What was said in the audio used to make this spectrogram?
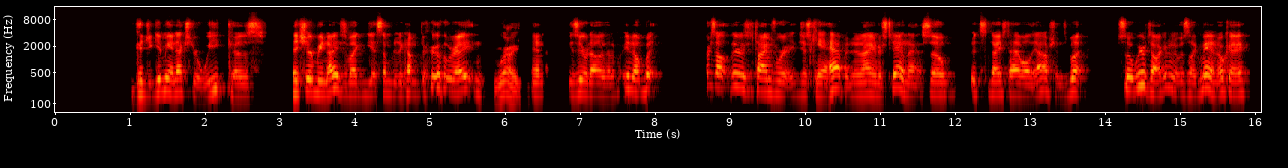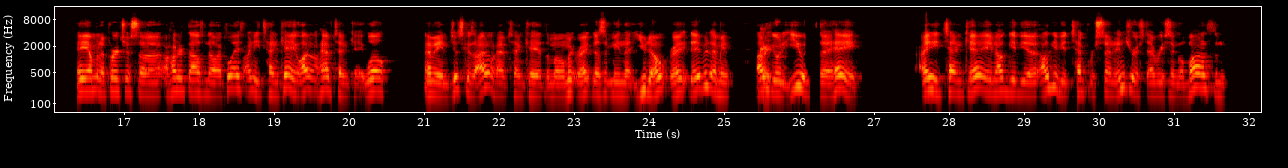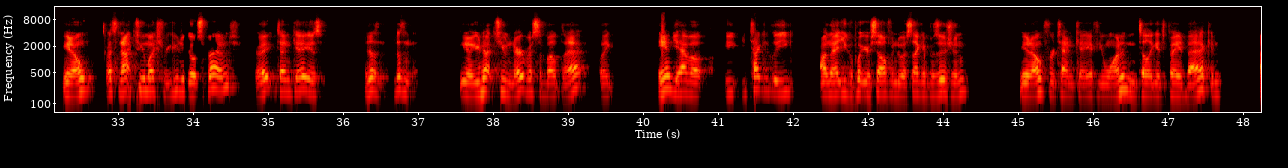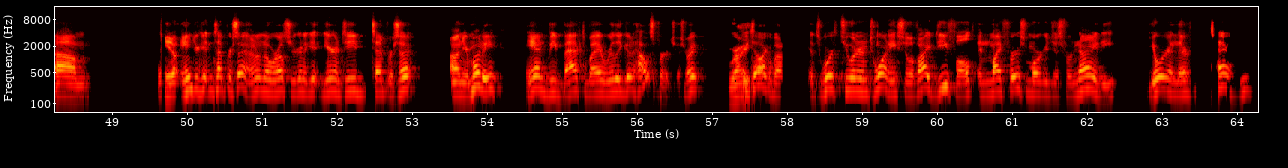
could you give me an extra week? Because it sure be nice if I could get somebody to come through, right? And Right. zero dollars, you know. But there's there's times where it just can't happen, and I understand that. So it's nice to have all the options. But so we were talking, and it was like, man, okay, hey, I'm going to purchase a a hundred thousand dollar place. I need 10k. Well, I don't have 10k. Well, I mean, just because I don't have 10k at the moment, right, doesn't mean that you don't, right, David? I mean, I Right. could go to you and say, hey, I need 10k, and I'll give you I'll give you 10 percent interest every single month, and you know that's not too much for you to go spend, right? 10k is it doesn't doesn't you know you're not too nervous about that, like, and you have a you, technically on that you can put yourself into a second position you know, for 10K if you wanted until it gets paid back. And, um, you know, and you're getting 10%. I don't know where else you're going to get guaranteed 10% on your money and be backed by a really good house purchase, right? We Right. talk about it's worth 220. So if I default and my first mortgage is for 90, you're in there for 10.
